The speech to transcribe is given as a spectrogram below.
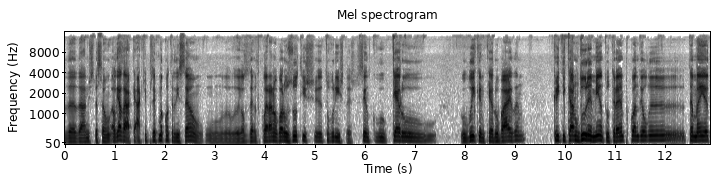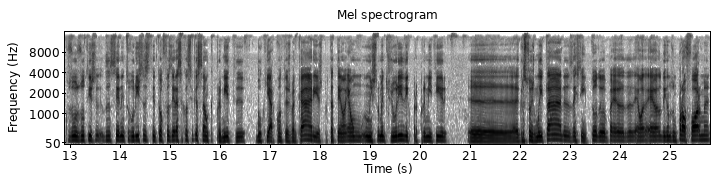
da, da administração. Aliás, há, há, aqui, por exemplo, uma contradição. Eles declararam agora os úteis eh, terroristas, sendo que quer o, o Blinken, quer o Biden criticaram duramente o Trump quando ele também acusou os úteis de serem terroristas e tentou fazer essa classificação que permite bloquear contas bancárias, portanto é, é um, um instrumento jurídico para permitir uh, agressões militares, enfim, todo, é, é, digamos um pró-forma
